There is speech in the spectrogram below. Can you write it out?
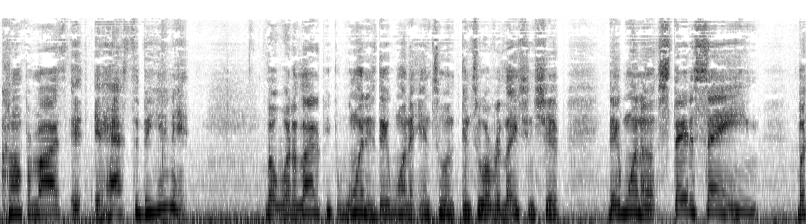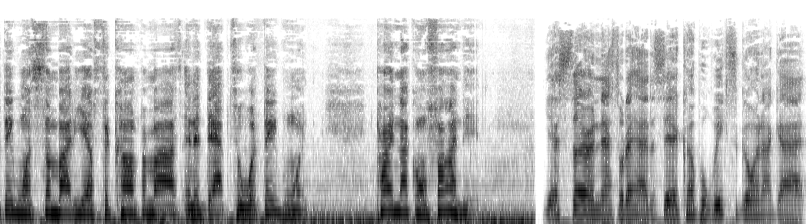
Compromise, it, it has to be in it. But what a lot of people want is they want to into into a relationship. They want to stay the same, but they want somebody else to compromise and adapt to what they want. Probably not gonna find it. Yes, sir, and that's what I had to say a couple weeks ago, and I got.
